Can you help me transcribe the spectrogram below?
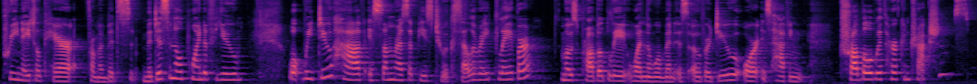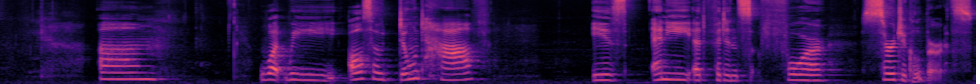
prenatal care from a medicinal point of view. What we do have is some recipes to accelerate labor, most probably when the woman is overdue or is having trouble with her contractions. Um, what we also don't have is any evidence for surgical births.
